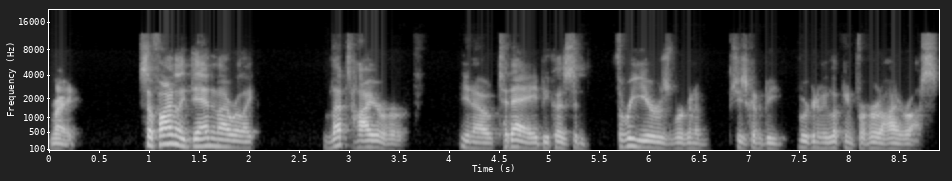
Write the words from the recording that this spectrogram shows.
Right. So finally, Dan and I were like, let's hire her, you know, today because in three years we're gonna, she's gonna be, we're gonna be looking for her to hire us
